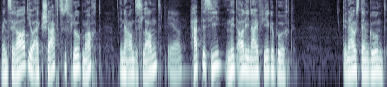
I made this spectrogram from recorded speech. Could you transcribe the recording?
Wenn das Radio einen Geschäftsausflug macht in ein anderes Land, ja. hätten sie nicht alle in einen Flieger gebucht. Genau aus dem Grund.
